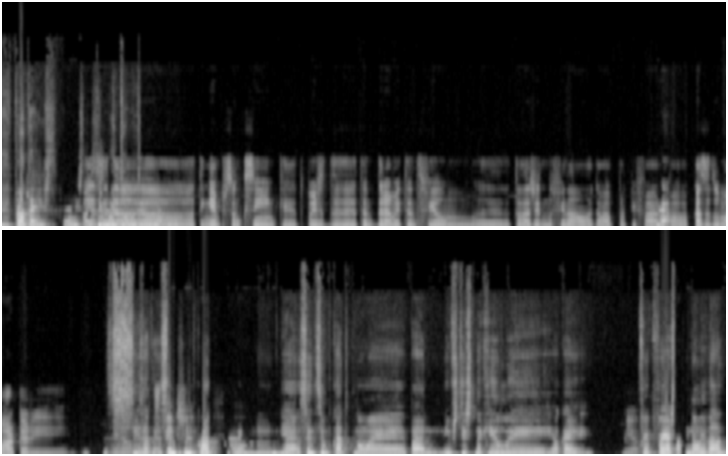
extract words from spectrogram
Pronto, é isto. É isto. Pois, Assim, muito, eu, muito eu, eu tinha a impressão que sim, que depois de tanto drama e tanto filme, eh, toda a gente no final acaba por pifar Yeah. por, causa do marker e. know, Sim, exato. Sentes um bocado que. hum, Yeah, sentes um bocado que não é. Pá, investiste naquilo e. Ok, Yeah. foi, foi esta a finalidade.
